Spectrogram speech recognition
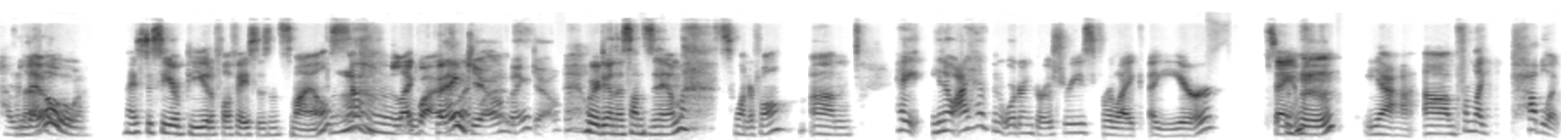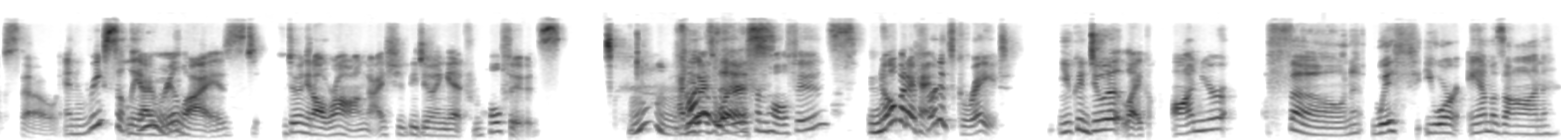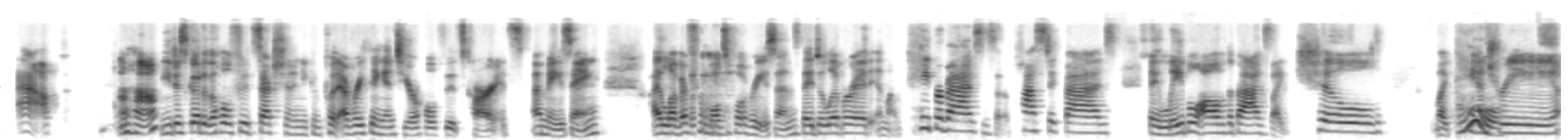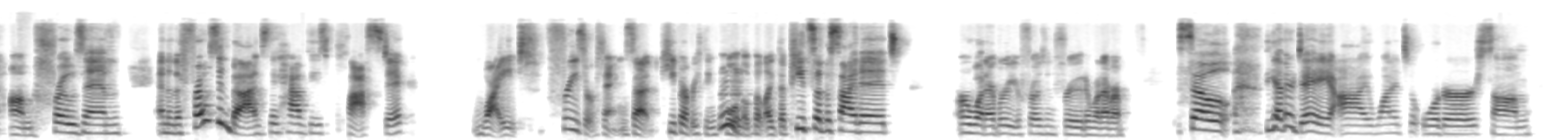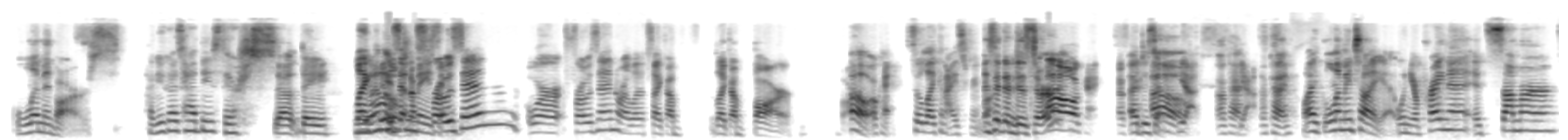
Hello. hello. Nice to see your beautiful faces and smiles. Mm, likewise. Thank likewise. you. Thank you. We're doing this on Zoom. It's wonderful. Um, hey, you know, I have been ordering groceries for like a year. Same. Mm-hmm. Yeah. Um, from like Publix though. And recently I realized doing it all wrong. I should be doing it from Whole Foods. Mm, have you guys ordered from Whole Foods? No, but I've okay. heard it's great. You can do it like on your phone with your Amazon app. Uh-huh. You just go to the Whole Foods section and you can put everything into your Whole Foods cart. It's amazing. I love it for multiple reasons. They deliver it in like paper bags instead of plastic bags. They label all of the bags like chilled, like pantry, um, frozen. And in the frozen bags, they have these plastic white freezer things that keep everything cool. Mm. They'll put like the pizza beside it or whatever, your frozen fruit or whatever. So the other day I wanted to order some lemon bars. Have you guys had these? They're so they like no. is it amazing. a frozen or frozen or it's like a like a bar, bar? Oh, okay. So like an ice cream bar. Is it a dessert? Oh, okay. okay. A dessert. Oh, yes. Okay. Yeah. Okay. Like let me tell you, when you're pregnant, it's summer.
